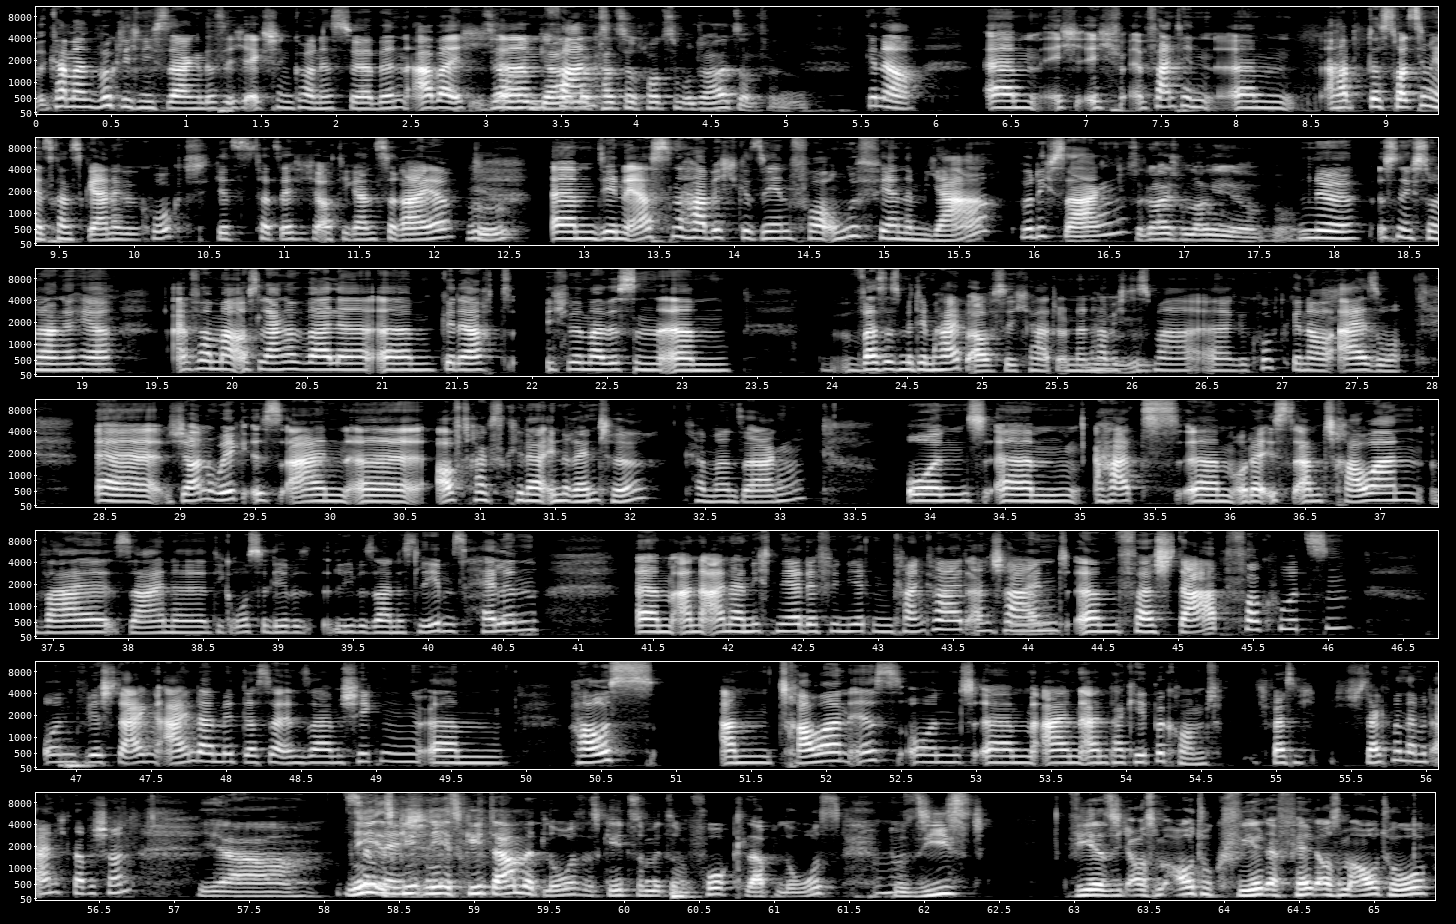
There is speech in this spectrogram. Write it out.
äh, kann man wirklich nicht sagen, dass ich Action-Connoisseur bin, aber ich Ist ja auch ähm, egal, man fand, kann es ja trotzdem unterhaltsam finden. genau, ähm, ich, ich fand den, ähm, habe das trotzdem jetzt ganz gerne geguckt, jetzt tatsächlich auch die ganze Reihe. Mhm. Ähm, den ersten habe ich gesehen vor ungefähr einem Jahr, würde ich sagen. Ist ja gar nicht so lange her. Nö, ist nicht so lange her. Einfach mal aus Langeweile ähm, gedacht, ich will mal wissen, ähm, was es mit dem Hype auf sich hat. Und dann habe ich das mal äh, geguckt. Genau, also, äh, John Wick ist ein äh, Auftragskiller in Rente, kann man sagen. Und ähm, hat ähm, oder ist am Trauern, weil seine, die große Liebe, Liebe seines Lebens, Helen, ähm, an einer nicht näher definierten Krankheit anscheinend ähm, verstarb vor kurzem. Und wir steigen ein damit, dass er in seinem schicken ähm, Haus am Trauern ist und ähm, ein, ein Paket bekommt. Ich weiß nicht, steigt man damit ein? Ich glaube schon. Ja. Nee es, geht, nee, es geht damit los. Es geht so mit so einem Vorklapp los. Mhm. Du siehst, wie er sich aus dem Auto quält. Er fällt aus dem Auto,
